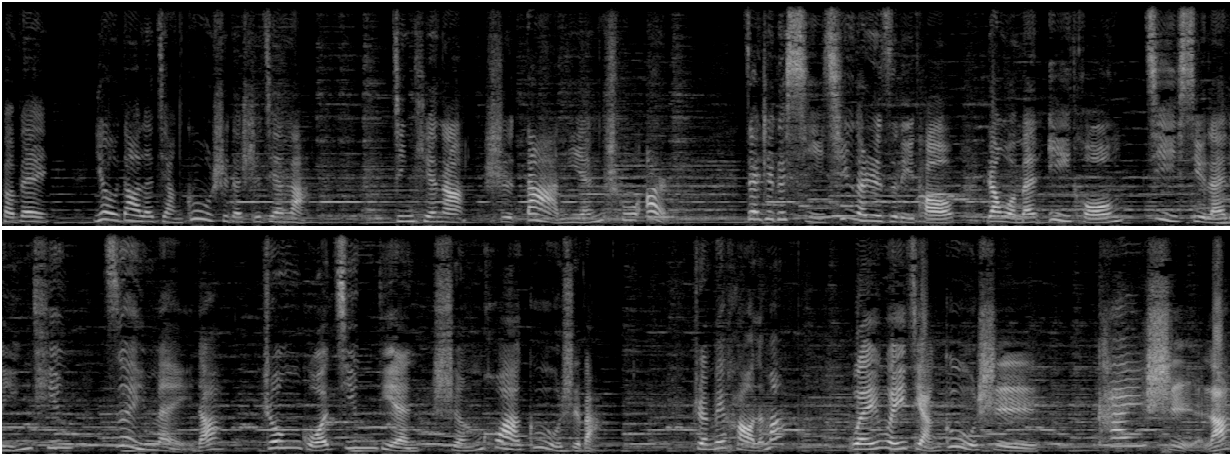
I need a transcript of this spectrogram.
宝贝，又到了讲故事的时间啦！今天呢是大年初二，在这个喜庆的日子里头，让我们一同继续来聆听最美的中国经典神话故事吧。准备好了吗？伟伟讲故事开始啦！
